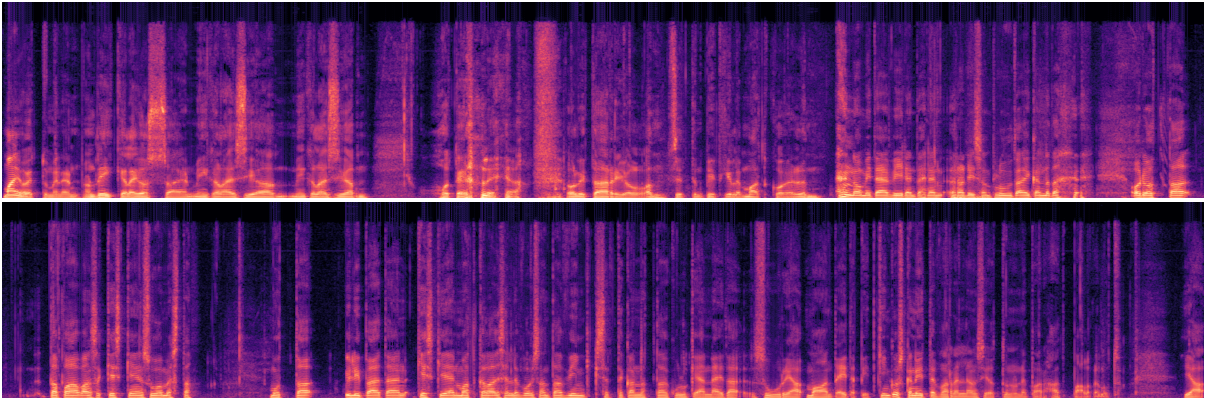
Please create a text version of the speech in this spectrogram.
Majoittuminen on liikkeellä jossain. Minkälaisia, minkälaisia hotelleja oli tarjolla sitten pitkille matkoille? No mitään viiden tähden Radisson Bluta ei kannata odottaa tapaavansa keskeen Suomesta, mutta ylipäätään keskiään matkalaiselle voisi antaa vinkiksi, että kannattaa kulkea näitä suuria maanteita pitkin, koska niiden varrelle on sijoittunut ne parhaat palvelut. Ja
